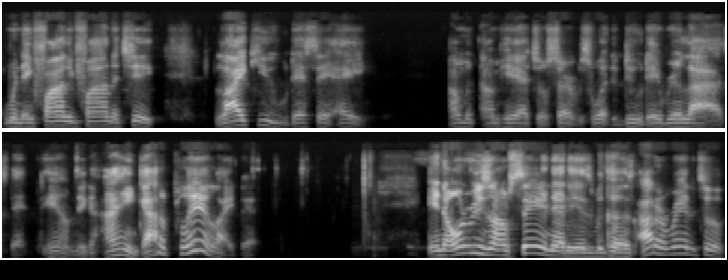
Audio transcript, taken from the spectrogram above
when they finally find a chick like you that say, "Hey, I'm I'm here at your service. What to do? They realize that damn nigga, I ain't got a plan like that. And the only reason I'm saying that is because I done ran into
